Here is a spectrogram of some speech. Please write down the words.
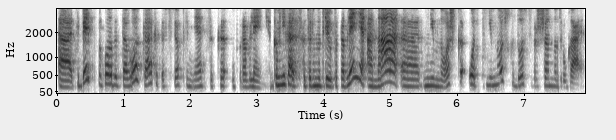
А теперь по поводу того, как это все применяется к управлению. Коммуникация, которая внутри управления, она немножко, от немножко до совершенно другая.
